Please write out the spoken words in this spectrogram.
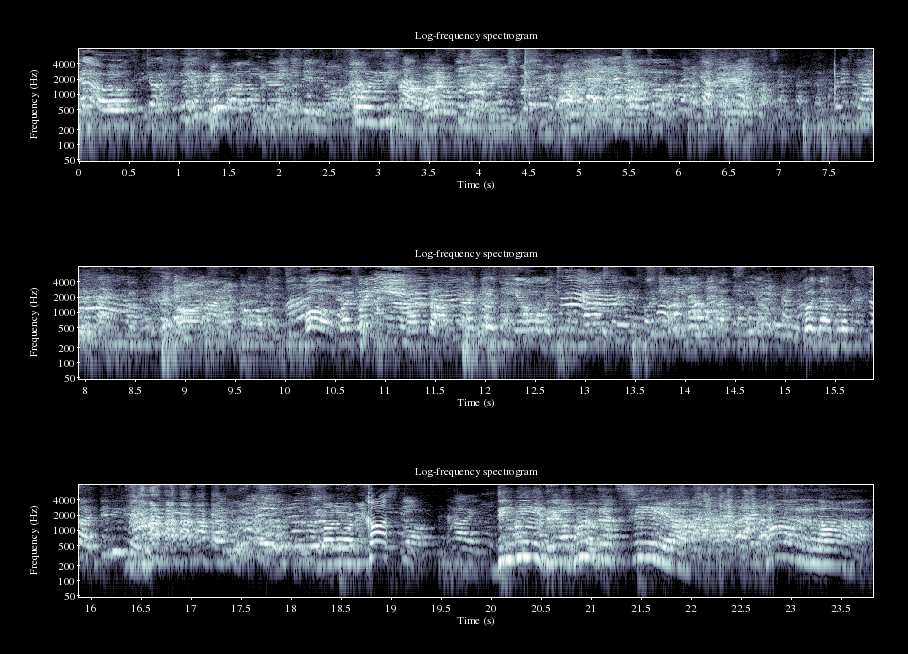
Ciao, ciao. Folli! Ah, volevo chiudere il discorso di Oh, poi fai fai quello di fai la burocrazia. Costi! Dimitri, la burocrazia! Parla!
